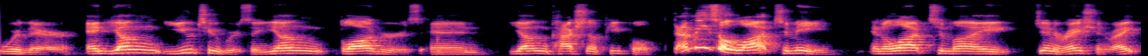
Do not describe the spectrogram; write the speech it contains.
were there and young YouTubers and young bloggers and young passionate people, that means a lot to me and a lot to my generation, right?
